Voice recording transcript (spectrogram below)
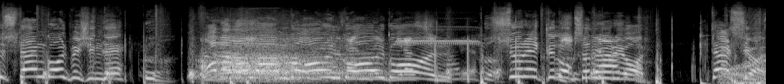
Üstten gol peşinde. Aman Allah'ım gol gol gol. Sürekli 90'ı yürüyor. Ters yön.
